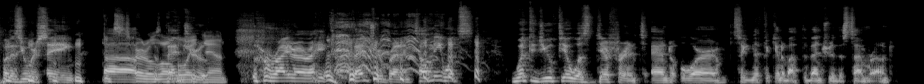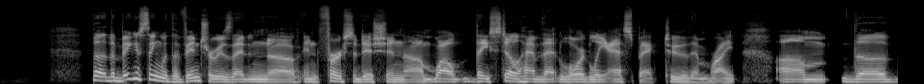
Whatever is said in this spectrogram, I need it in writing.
But as you were saying, uh, turtles all the way down. Right, right, right. Ventrue, Brennan. Tell me what's what did you feel was different and or significant about the Ventrue this time around? The the biggest thing with the Ventrue is that in uh, in first edition, um, while they still have that lordly aspect to them, right? Um, the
